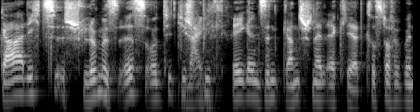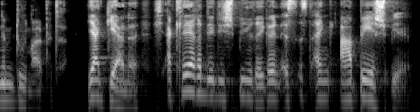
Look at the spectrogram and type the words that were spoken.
gar nichts Schlimmes ist und die Nein. Spielregeln sind ganz schnell erklärt. Christoph, übernimm du mal bitte. Ja, gerne. Ich erkläre dir die Spielregeln. Es ist ein AB-Spiel,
